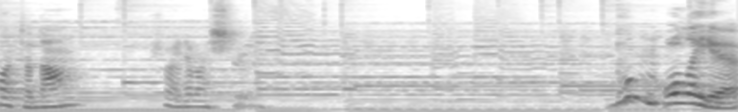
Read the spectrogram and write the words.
Ortadan şöyle başlıyorum. Bunun olayı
